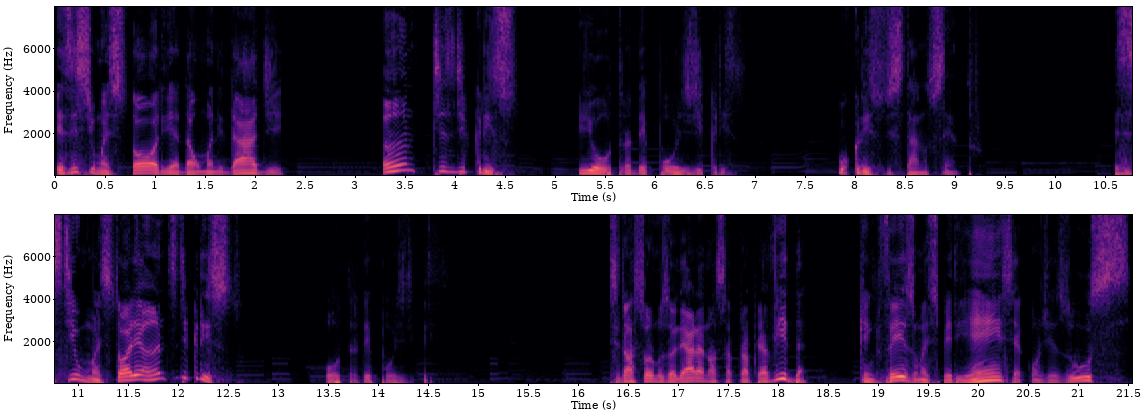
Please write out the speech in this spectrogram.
Existe uma história da humanidade antes de Cristo e outra depois de Cristo. O Cristo está no centro. Existiu uma história antes de Cristo, outra depois de Cristo. Se nós formos olhar a nossa própria vida, quem fez uma experiência com Jesus,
